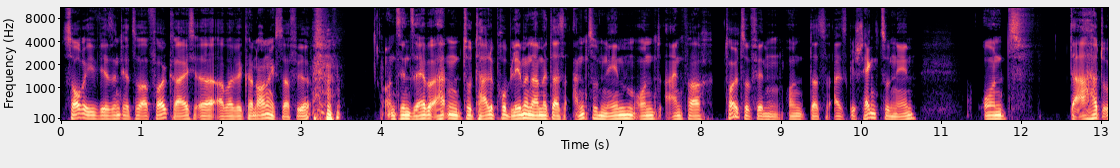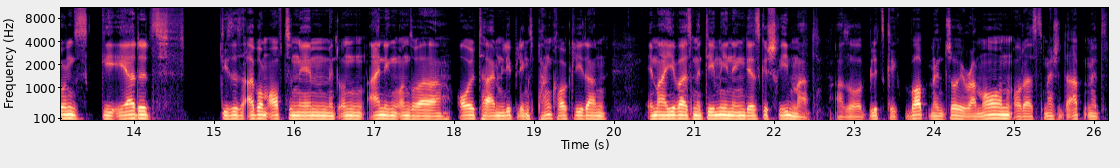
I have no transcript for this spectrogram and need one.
sorry, wir sind jetzt so erfolgreich, äh, aber wir können auch nichts dafür. und sind selber, hatten totale Probleme damit, das anzunehmen und einfach toll zu finden und das als Geschenk zu nehmen. Und da hat uns geerdet, dieses Album aufzunehmen mit un einigen unserer All-Time-Lieblings-Punkrock-Liedern, immer jeweils mit demjenigen, der es geschrieben hat. Also Blitzkrieg Bob mit Joey Ramone oder Smash It Up mit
